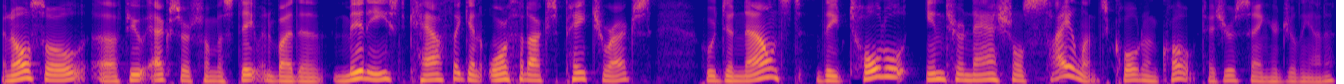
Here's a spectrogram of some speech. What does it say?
And also a few excerpts from a statement by the East Catholic and Orthodox patriarchs who denounced the total international silence, quote unquote, as you're saying here, Juliana,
